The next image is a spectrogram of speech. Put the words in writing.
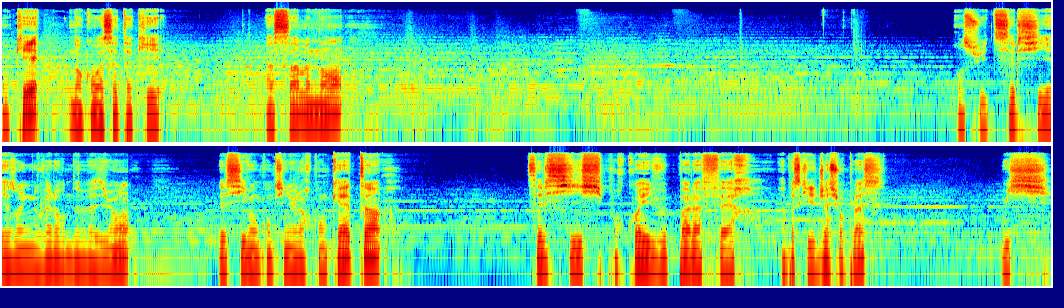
Ok, donc on va s'attaquer à ça maintenant. Ensuite, celles-ci, elles ont une nouvelle ordre d'invasion. Celles-ci vont continuer leur conquête. Celle-ci, pourquoi il veut pas la faire? Ah, parce qu'il est déjà sur place? Oui.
